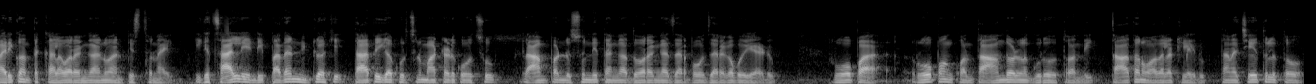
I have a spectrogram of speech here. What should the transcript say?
మరికొంత కలవరంగానూ అనిపిస్తున్నాయి. ఇక చాలేండి పదండి ఇంట్లోకి. తాపీగా కూర్చుని మాట్లాడుకోవచ్చు. రాంపండు సున్నితంగా దూరంగా జరప జరగబోయాడు. రూప రూపం కొంత ఆందోళన గురవుతోంది. తాతను వదలట్లేదు. తన చేతులతో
